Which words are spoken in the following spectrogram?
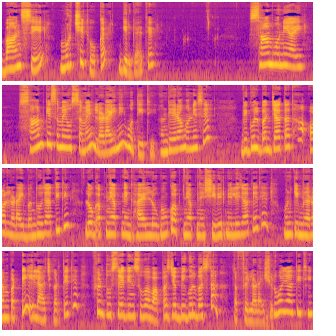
बाँध से मूर्छित होकर गिर गए थे। शाम होने आई। शाम के समय उस समय लड़ाई नहीं होती थी। अंधेरा होने से बिगुल बन जाता था और लड़ाई बंद हो जाती थी। लोग अपने अपने घायल लोगों को अपने अपने शिविर में ले जाते थे, उनकी मरम पट्टी इलाज करते थे। फिर दूसरे दिन सुबह वापस जब बिगुल बजता, तब फिर लड़ाई शुरू हो जाती थी।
